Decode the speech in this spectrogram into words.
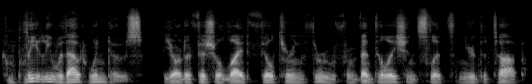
completely without windows, the artificial light filtering through from ventilation slits near the top.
